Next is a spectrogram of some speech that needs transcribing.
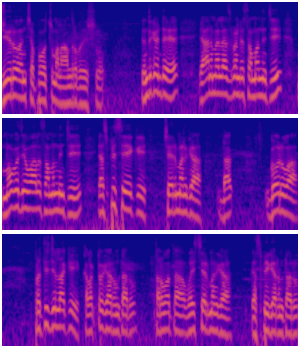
జీరో అని చెప్పవచ్చు మన ఆంధ్రప్రదేశ్లో. ఎందుకంటే యానిమల్ హస్బెండరీకి సంబంధించి మూగజీవాలకు సంబంధించి ఎస్పీసీఐకి చైర్మన్గా డా గౌరవ ప్రతి జిల్లాకి కలెక్టర్ గారు ఉంటారు. తర్వాత వైస్ చైర్మన్గా ఎస్పీ గారు ఉంటారు.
